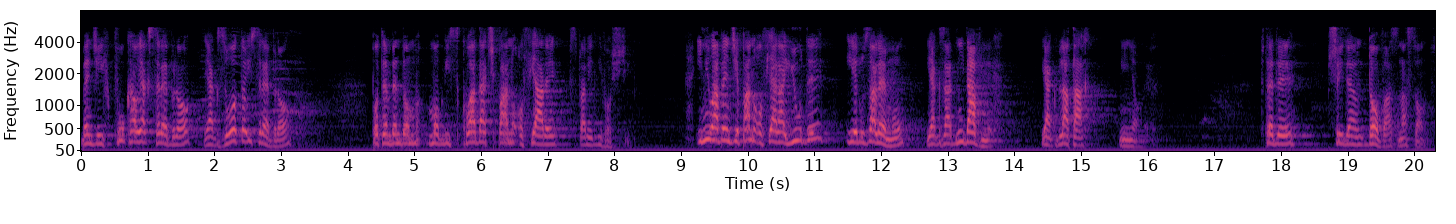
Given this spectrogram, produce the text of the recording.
będzie ich płukał jak srebro, jak złoto i srebro. Potem będą mogli składać Panu ofiary w sprawiedliwości. I miła będzie Panu ofiara Judy i Jeruzalemu, jak za dni dawnych, jak w latach minionych. Wtedy przyjdę do Was na sąd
